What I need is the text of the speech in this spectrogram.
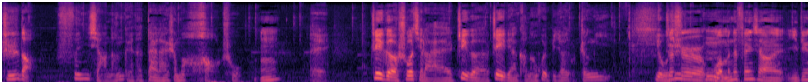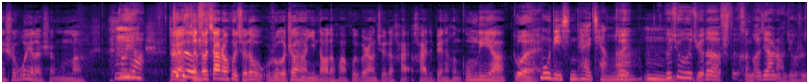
知道分享能给他带来什么好处。嗯，哎，这个说起来，这个这一点可能会比较有争议。有就是嗯我们的分享一定是为了什么吗？对呀、对，这个很多家长会觉得，如果这样引导的话，会不会让觉得孩孩子变得很功利啊？对目的性太强对啊，嗯所以就会觉得很多家长就是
